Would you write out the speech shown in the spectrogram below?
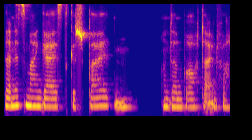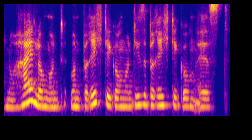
dann ist mein Geist gespalten und dann braucht er einfach nur Heilung und, und Berichtigung und diese Berichtigung ist,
